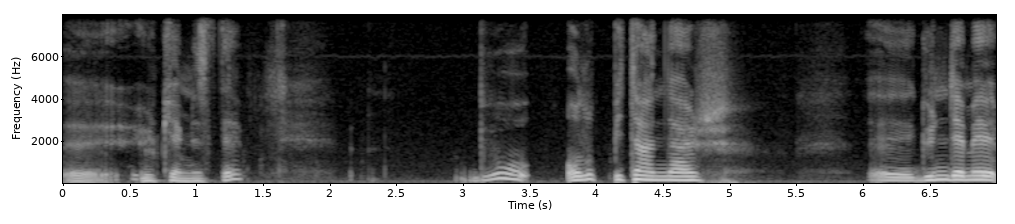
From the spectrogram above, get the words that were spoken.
e, ülkemizde. Bu olup bitenler, e, gündeme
